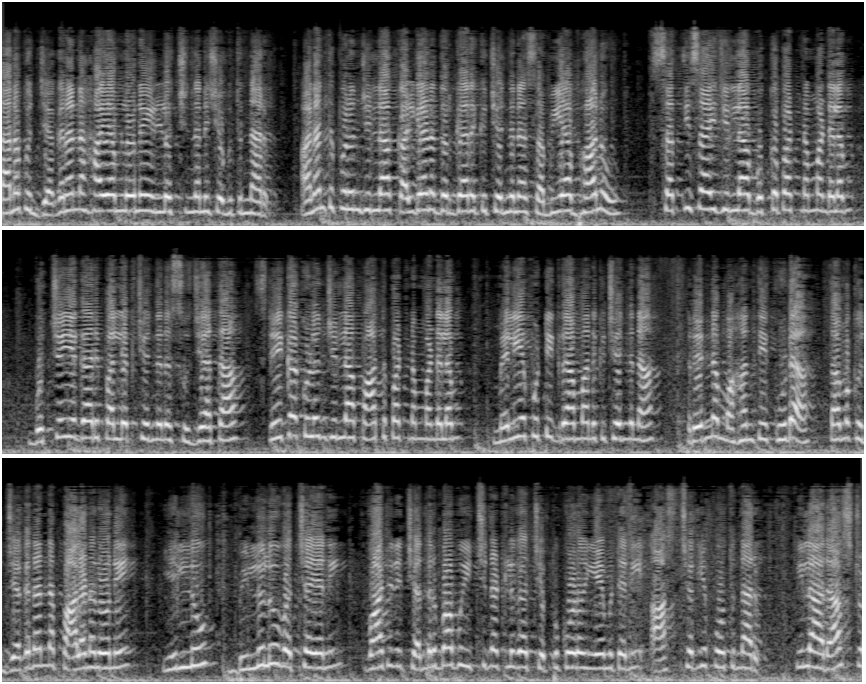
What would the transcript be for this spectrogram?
తనకు జగనన్న హయాంలోనే ఇళ్ళొచ్చిందని చెబుతున్నారు. అనంతపురం జిల్లా కళ్యాణదుర్గానికి చెందిన సబియా భాను సత్యసాయి జిల్లా బుక్కపట్నం మండలం బుచ్చయ్య గారి పల్లెకు చెందిన సుజాత శ్రీకాకుళం జిల్లా పాతపట్నం మండలం మెలియపుట్టి గ్రామానికి చెందిన రెన్న మహంతి కూడా తమకు జగనన్న పాలనలోనే ఇల్లు బిల్లులు వచ్చాయని వాటిని చంద్రబాబు ఇచ్చినట్లుగా చెప్పుకోవడం ఏమిటని ఆశ్చర్యపోతున్నారు. ఇలా రాష్ట్ర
